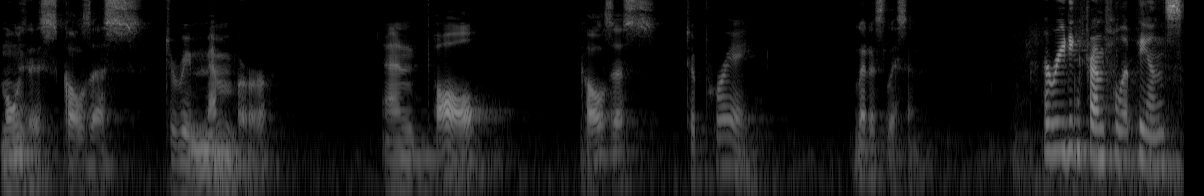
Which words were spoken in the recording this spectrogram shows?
Moses calls us to remember, and Paul calls us to pray. Let us listen. A reading from Philippians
